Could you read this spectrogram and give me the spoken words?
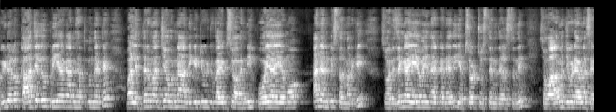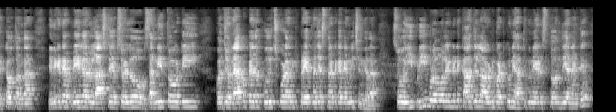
వీడియోలో కాజల్ ప్రియా గారిని హత్తుకుందంటే వాళ్ళిద్దరి మధ్య ఉన్న నెగిటివిటీ వైబ్స్ అవన్నీ పోయాయేమో అని అనిపిస్తుంది మనకి. సో నిజంగా ఏమైందంటే అనేది ఎపిసోడ్ చూస్తేనే తెలుస్తుంది. సో వాళ్ళ మధ్య కూడా ఏమైనా సెట్ అవుతుందా? ఎందుకంటే ప్రియ గారు లాస్ట్ ఎపిసోడ్లో సన్నీ తోటి కొంచెం ర్యాప్ ఏదో కుదుర్చుకోవడానికి ప్రయత్నం చేస్తున్నట్టుగా కనిపించింది కదా. సో ఇప్పుడు ఈ ప్రోమోలో ఏంటంటే కాజల్ ఆవిడని పట్టుకుని హత్తుకుని ఏడుస్తోంది అని అంటే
